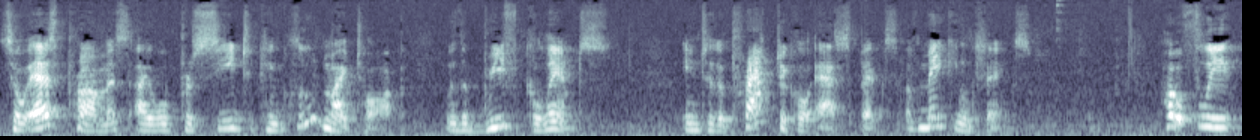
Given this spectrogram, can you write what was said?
So as promised, I will proceed to conclude my talk with a brief glimpse into the practical aspects of making things. Hopefully,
